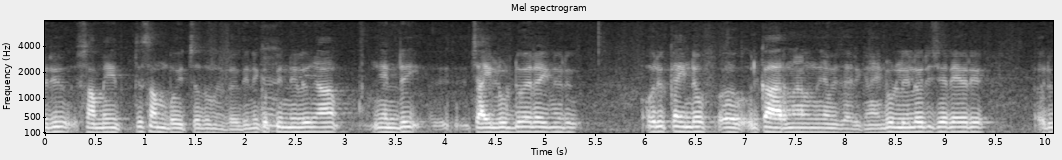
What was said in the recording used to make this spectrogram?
ഒരു സമയത്ത് സംഭവിച്ചതൊന്നുമില്ല. ഇതിനൊക്കെ പിന്നിൽ ഞാൻ എന്റെ ചൈൽഡ്ഹുഡ് വരെ അതിനൊരു ഒരു കൈൻഡ് ഓഫ് ഒരു കാരണമാണെന്ന് ഞാൻ വിചാരിക്കുന്നു. അതിന്റെ ഉള്ളിലൊരു ചെറിയൊരു ഒരു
